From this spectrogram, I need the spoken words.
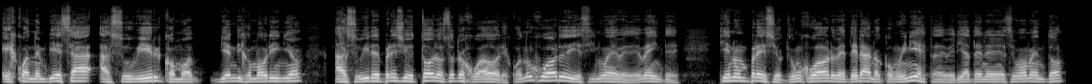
es cuando empieza a subir, como bien dijo Mourinho, a subir el precio de todos los otros jugadores. Cuando un jugador de 19, de 20, tiene un precio que un jugador veterano como Iniesta debería tener en ese momento,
